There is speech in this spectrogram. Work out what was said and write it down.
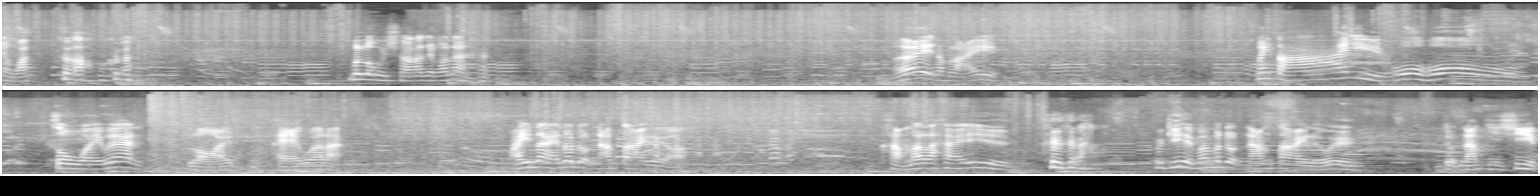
จังวะเอามันลงช้าจังวะน่ะเฮ้ยทำไร ไม่ตาย โอ้โห สวยเพื่อนร้อยแพ้กว่าละไปไหนเราโดดน้ำตายเลยเหรอขำอะไร เมื่อกี้เห็นว่ามันโดดน้ำตายเลยเว้ยโดดน้ำพีชีพ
